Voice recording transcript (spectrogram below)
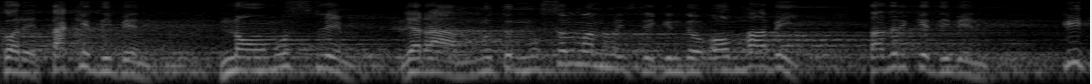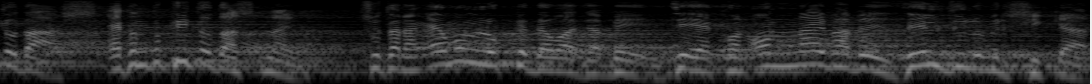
করে, তাকে দিবেন। ন মুসলিম, যারা নতুন মুসলমান হয়েছে কিন্তু অভাবী, তাদেরকে দিবেন। কৃতদাস, এখন তো কৃতদাস নাই। সুতরাং এমন লোককে দেওয়া যাবে যে এখন অন্যায়ভাবে জেল জুলুমের শিকার,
